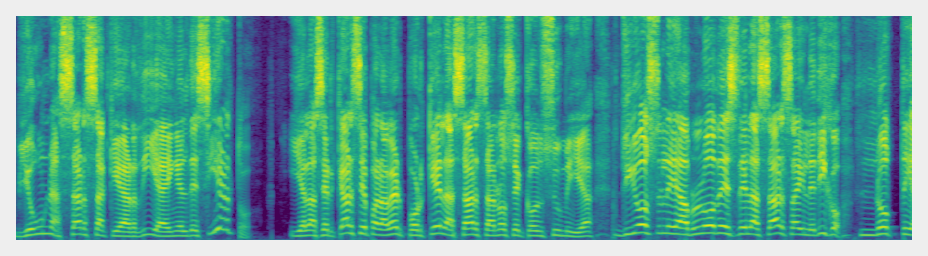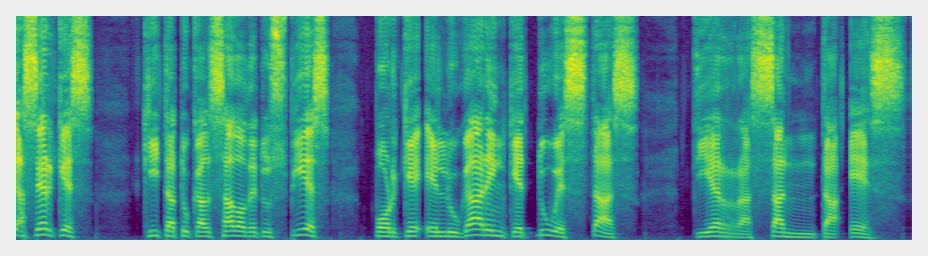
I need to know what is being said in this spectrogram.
vio una zarza que ardía en el desierto. Y al acercarse para ver por qué la zarza no se consumía, Dios le habló desde la zarza y le dijo, no te acerques, quita tu calzado de tus pies, porque el lugar en que tú estás tierra santa es.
